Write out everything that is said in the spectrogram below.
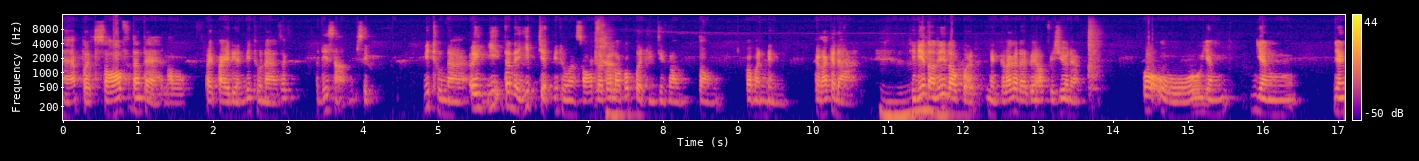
นะฮะเปิดซอฟต์ตั้งแต่เราไปไปเดือนมิถุนาสักวันที่สามสิบมิถุนาเอ้ยยี่ตั้งแต่ยี่สิบเจ็ดมิถุนาซอฟต์แล้วครัก็บเราก็เปิดจริงๆตอนตอนประมาณหนึ่งกรกฎาอืมทีนี้ตอนที่เราเปิดหนึ่งกรกฎาเป็นออฟฟิเชียลเนี่ยก็โอ้โหยังยังยัง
